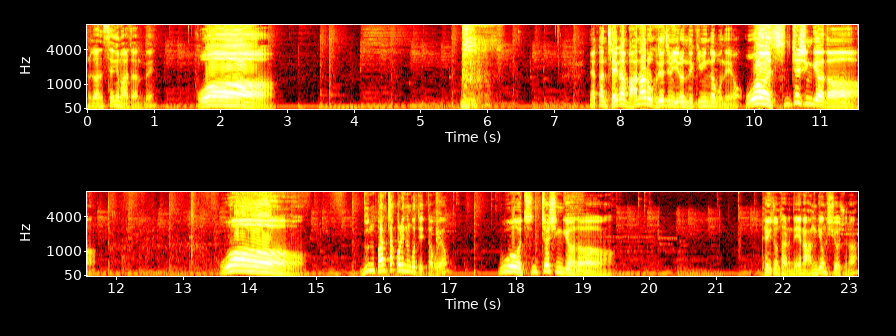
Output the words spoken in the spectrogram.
난 세게 맞았는데. 와! 약간 제가 만화로 그려지면 이런 느낌인가 보네요. 와, 진짜 신기하다. 우와 눈 반짝거리는 것도 있다고요? 우와 진짜 신기하다 배경이 좀 다른데 얘는 안경 씌워주나?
